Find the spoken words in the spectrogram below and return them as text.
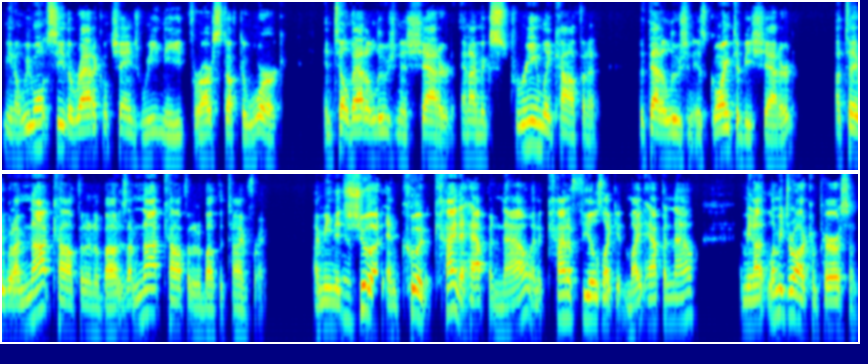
You know, we won't see the radical change we need for our stuff to work until that illusion is shattered. And I'm extremely confident that that illusion is going to be shattered. I'll tell you what I'm not confident about is I'm not confident about the time frame. I mean, it yeah. should and could kind of happen now, and it kind of feels like it might happen now. I mean, I, let me draw a comparison.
